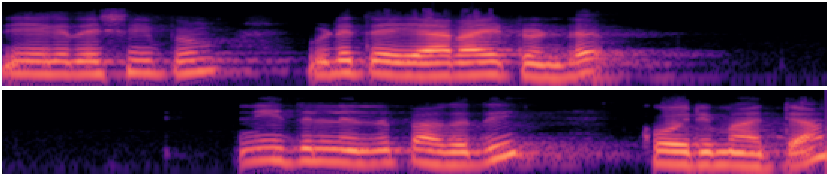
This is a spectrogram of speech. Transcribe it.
ഏകദേശം ഇപ്പം ഇവിടെ തയ്യാറായിട്ടുണ്ട്. ഇനി ഇതിൽ നിന്ന് പകുതി കോരി മാറ്റാം.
